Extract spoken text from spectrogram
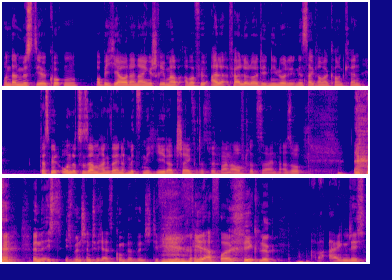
und dann müsst ihr gucken, ob ich ja oder nein geschrieben habe. Aber für alle, für alle Leute, die nur den Instagram-Account kennen, das wird ohne Zusammenhang sein, damit es nicht jeder checkt. Also das wird mal ein Auftritt sein. Also wenn ich, ich wünsche natürlich als Kumpel wünsche ich dir viel, viel Erfolg, viel Glück. Aber eigentlich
